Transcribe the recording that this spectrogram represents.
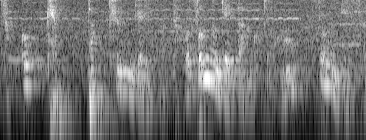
자꾸 개팍 치는 게 있어. 자꾸 쏟는 게 있다는 거죠. 쏟는 게 있어.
